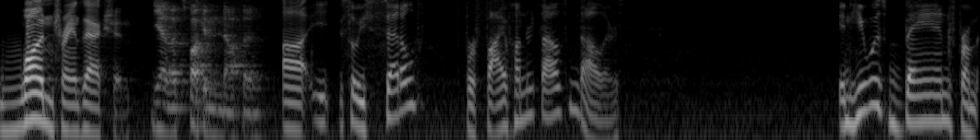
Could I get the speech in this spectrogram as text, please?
one transaction. yeah, that's fucking nothing. Uh, so he settled for five hundred thousand dollars, and he was banned from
